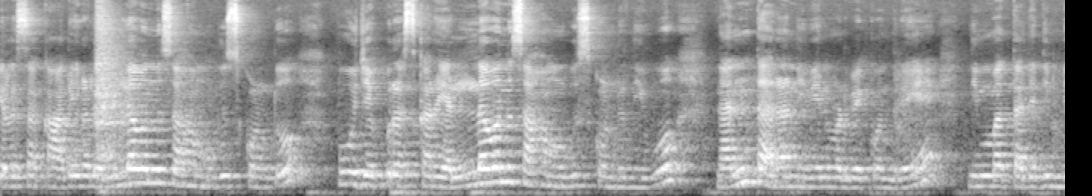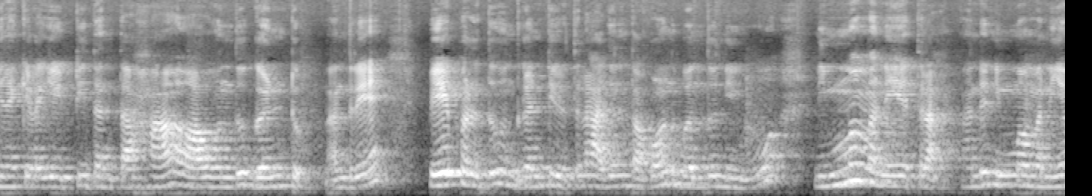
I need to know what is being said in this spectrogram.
ಕೆಲಸ ಕಾರ್ಯಗಳೆಲ್ಲವನ್ನು ಸಹ ಮುಗಿಸ್ಕೊಂಡು, ಪೂಜೆ, ಪುರಸ್ಕಾರ ಎಲ್ಲವನ್ನು ಸಹ ಮುಗಿಸ್ಕೊಂಡು ನೀವು ನಂತರ ನೀವೇನು ಮಾಡಬೇಕು ಅಂದರೆ ನಿಮ್ಮ ತಲೆ ದಿಂಬಿನ ಕೆಳಗೆ ಇಟ್ಟಿದ್ದಂತಹ ಆ ಒಂದು ಗಂಟು ಅಂದರೆ ಪೇಪರ್ದು ಒಂದು ಗಂಟೆ ಇರುತ್ತಲ್ಲ, ಅದನ್ನು ತಗೊಂಡು ಬಂದು ನೀವು ನಿಮ್ಮ ಮನೆಯ ಹತ್ರ, ಅಂದರೆ ನಿಮ್ಮ ಮನೆಯ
